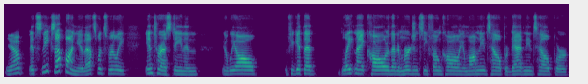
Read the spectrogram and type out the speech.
Yep, it sneaks up on you. That's what's really interesting. And you know, we all, if you get that late night call or that emergency phone call, your mom needs help or dad needs help, or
